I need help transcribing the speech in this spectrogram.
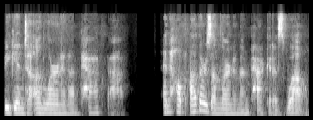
begin to unlearn and unpack that and help others unlearn and unpack it as well.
